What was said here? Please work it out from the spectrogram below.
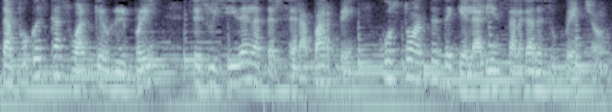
Tampoco es casual que Ripley se suicide en la tercera parte, justo antes de que el alien salga de su pecho.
